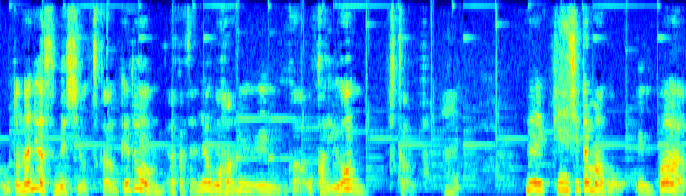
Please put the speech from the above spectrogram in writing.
大人には酢飯を使うけど、うん。赤ちゃんにはごうん飯うん。とかおかゆをうん。使うはい。と。で、錦糸卵うん。は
